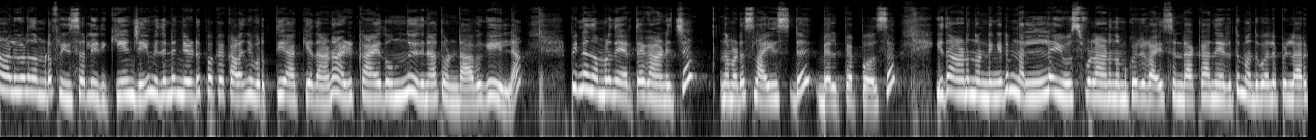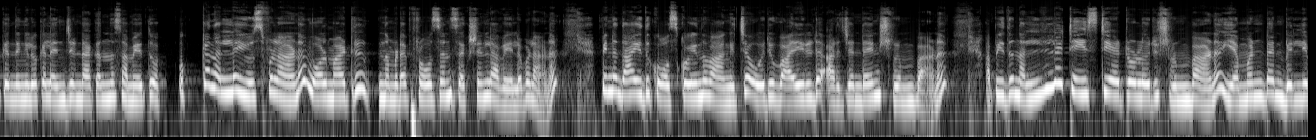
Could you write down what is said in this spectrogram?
നാളുകൾ നമ്മുടെ ഫ്രീസറിൽ ഇരിക്കുകയും ചെയ്യും. ഇതിന്റെ ഞെടുപ്പൊക്കെ കളഞ്ഞ് വൃത്തിയാക്കിയതാണ്. അഴുക്കായതൊന്നും ഇതിനകത്ത് ഉണ്ടാവുകയില്ല. പിന്നെ നമ്മൾ നേരത്തെ കാണിച്ച നമ്മുടെ സ്ലൈസ്ഡ് ബെൽ പെപ്പേഴ്സ് ഇതാണെന്നുണ്ടെങ്കിലും നല്ല യൂസ്ഫുൾ ആണ് നമുക്കൊരു റൈസ് ഉണ്ടാക്കാൻ നേരത്തും അതുപോലെ പിള്ളേർക്ക് എന്തെങ്കിലുമൊക്കെ ലഞ്ച് ഉണ്ടാക്കുന്ന സമയത്തും ഒക്കെ നല്ല യൂസ്ഫുൾ ആണ്. വോൾമാർട്ടിൽ നമ്മുടെ ഫ്രോസൺ സെക്ഷനിൽ അവൈലബിൾ ആണ്. പിന്നെ ദാ ഇത് കോസ്കോയിൽ നിന്ന് വാങ്ങിച്ച ഒരു വൈൽഡ് അർജന്റൈൻ ആണ്. അപ്പോൾ ഇത് നല്ല ടേസ്റ്റി ആയിട്ടുള്ള ഒരു ഷ്രിമ്പാണ് യമണ്ടൻ വലിയ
